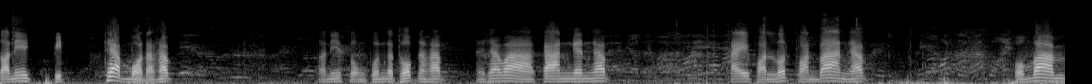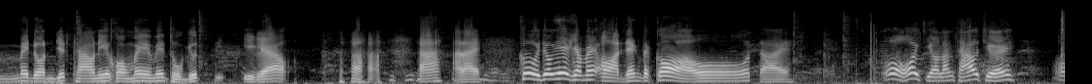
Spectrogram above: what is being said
ตอนนี้ปิดแทบหมดนะครับ ตอนนี้ส่งผลกระทบนะครับไม่ใช่ว่าการเงินครับ รผ่อนรถผ่อนบ้านครับ ผมว่าไม่โดนยึดคราวนี้คงไม่ไม่ถูกยึดอีกแล้วฮะอะไรคู่ยกเยกทำไมอ่อนยังตะก้อโอ้ตาย โอ้โหเกี่ยวหลังเท้าเฉย โอ้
